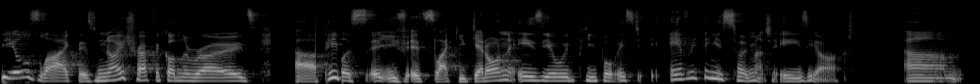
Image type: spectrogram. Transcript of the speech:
feels like there's no traffic on the roads. Uh, people, it's like you get on easier with people. It's, everything is so much easier. Um,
